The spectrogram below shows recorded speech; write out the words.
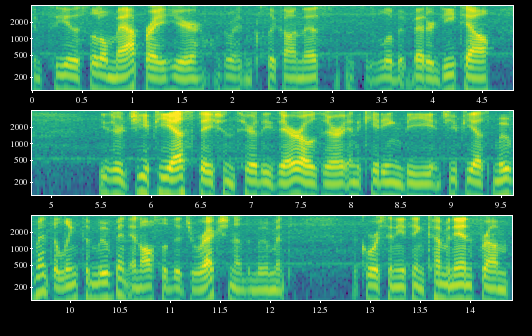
You can see this little map right here. I'll go ahead and click on this. This is a little bit better detail. These are GPS stations here. These arrows are indicating the GPS movement, the length of movement, and also the direction of the movement. Of course, anything coming in from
